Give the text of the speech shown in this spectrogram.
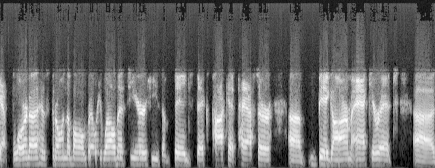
at Florida has thrown the ball really well this year. He's a big, thick pocket passer, uh, big arm, accurate. Uh,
